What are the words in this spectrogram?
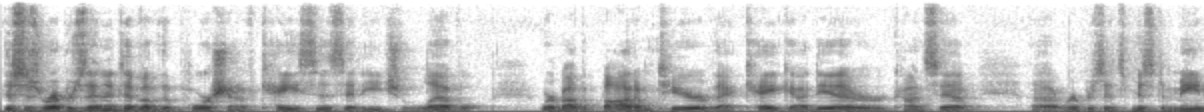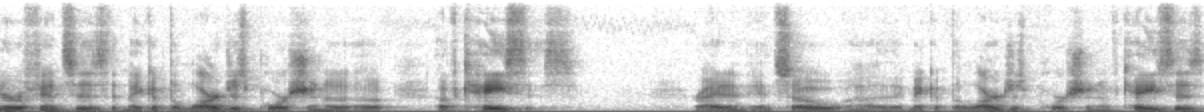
This is representative of the portion of cases at each level, whereby the bottom tier of that cake idea or concept uh, represents misdemeanor offenses that make up the largest portion of, of, of cases, right? And, and so uh, they make up the largest portion of cases,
